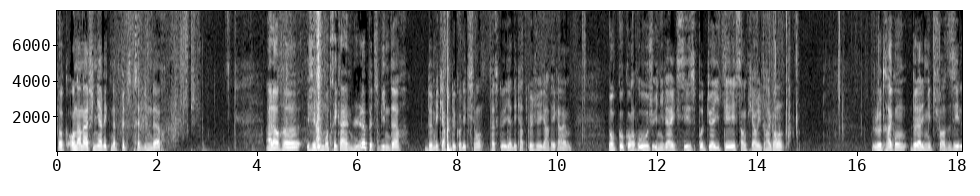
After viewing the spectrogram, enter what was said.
Donc on en a fini avec notre petit Red Binder. Alors euh, je vais vous montrer quand même le petit binder de mes cartes de collection parce qu'il y a des cartes que je vais garder quand même. Donc Cocon Rouge, Univers X6, Pot de Dualité, Sanctuaire du Dragon, le Dragon de la limite Schwarzil,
